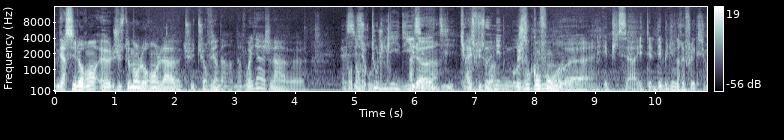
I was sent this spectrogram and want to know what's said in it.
Merci Laurent. Euh, justement, Laurent, là, tu, tu reviens d'un d'un voyage là. euh, pour C'est surtout. Lydie, Ah, c'est là, Lydie. qui Ah, excuse-moi. Je vous confonds. hein. euh, et puis ça a été le début d'une réflexion.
